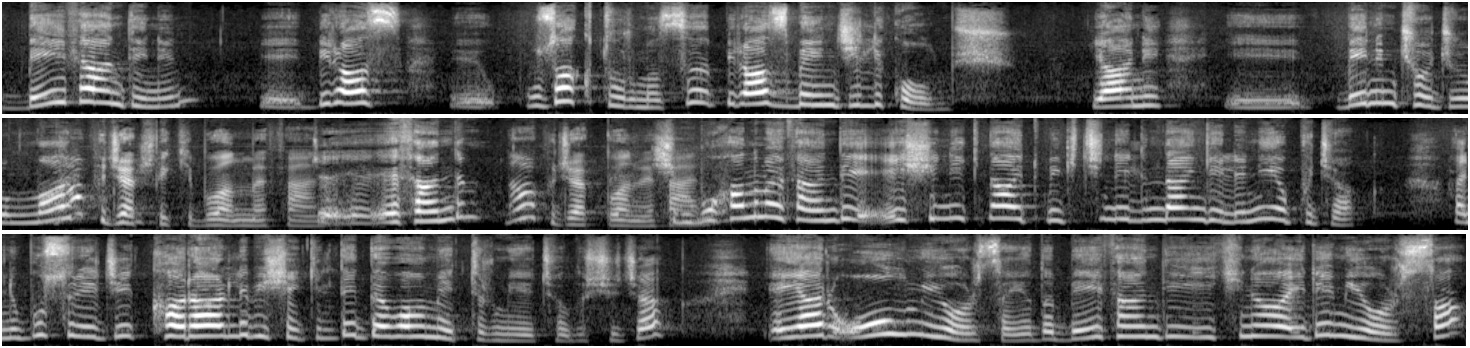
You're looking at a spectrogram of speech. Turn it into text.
beyefendinin e, biraz e, uzak durması biraz bencillik olmuş. Yani e, benim çocuğum var. Ne yapacak peki bu hanımefendi? E, efendim? Ne yapacak bu hanımefendi? Şimdi bu hanımefendi eşini ikna etmek için elinden geleni yapacak. Hani bu süreci kararlı bir şekilde devam ettirmeye çalışacak. Eğer olmuyorsa ya da beyefendiyi ikna edemiyorsa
